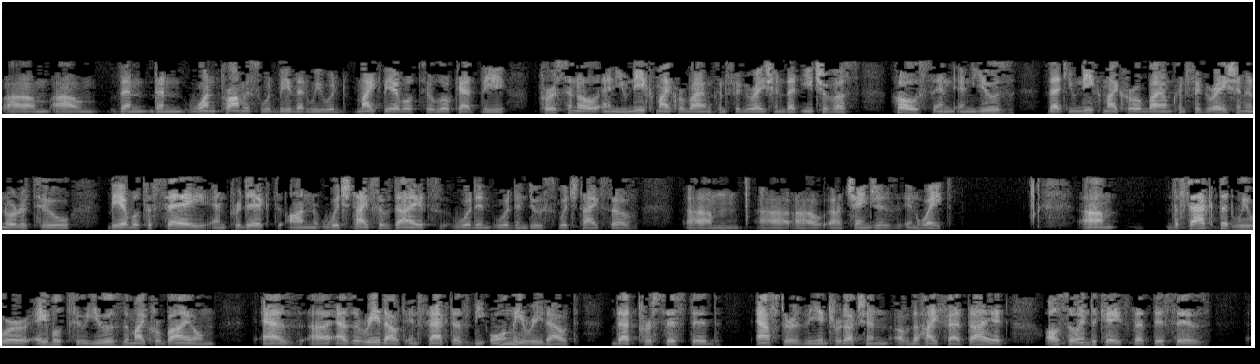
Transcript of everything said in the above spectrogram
um, um, then, then one promise would be that we would might be able to look at the personal and unique microbiome configuration that each of us hosts and, and use that unique microbiome configuration in order to be able to say and predict on which types of diets would in, would induce which types of um, uh, uh, uh, changes in weight. Um, the fact that we were able to use the microbiome as uh, as a readout, in fact, as the only readout that persisted after the introduction of the high-fat diet, also indicates that this is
